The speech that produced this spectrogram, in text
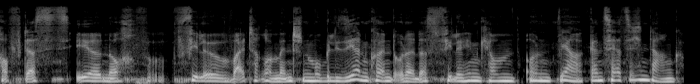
hoffe, dass ihr noch viele weitere Menschen mobilisieren könnt oder dass viele hinkommen. Und ja, ganz herzlichen Dank.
